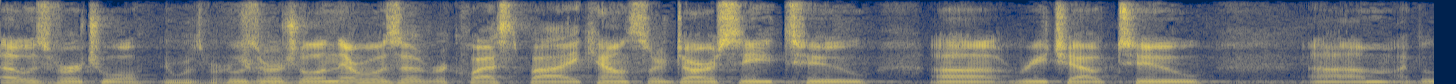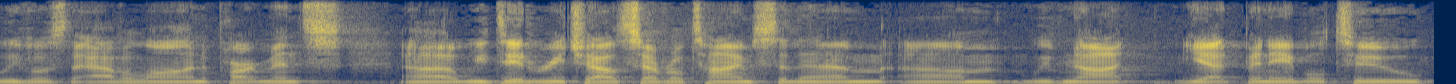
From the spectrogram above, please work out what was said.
Uh, It was virtual. It was It was virtual. virtual, and there was a request by Counselor Darcy to uh, reach out to, um, I believe it was the Avalon Apartments. Uh, We did reach out several times to them. Um, We've not yet been able to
